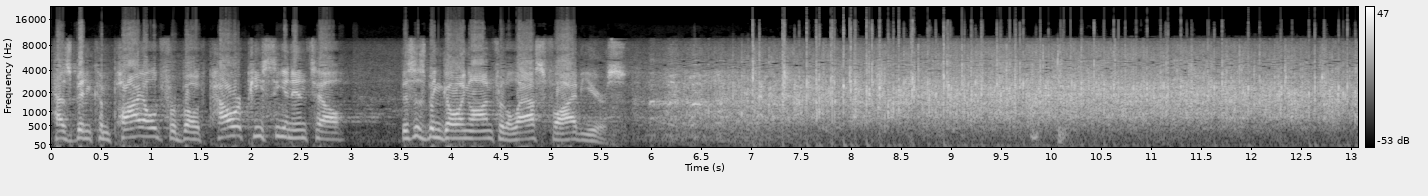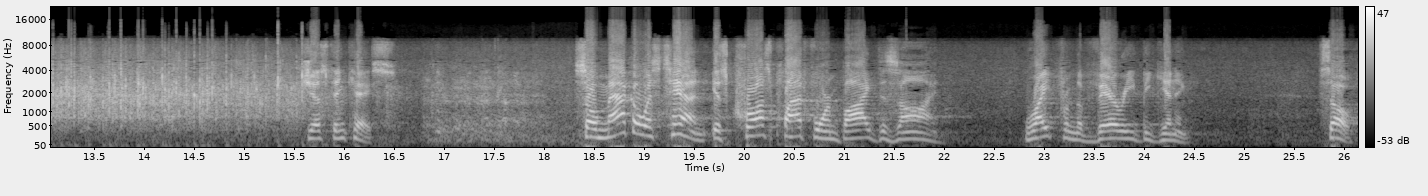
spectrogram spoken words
has been compiled for both PowerPC and Intel. This has been going on for the last five years. Just in case. So Mac OS X is cross-platform by design, right from the very beginning. So,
